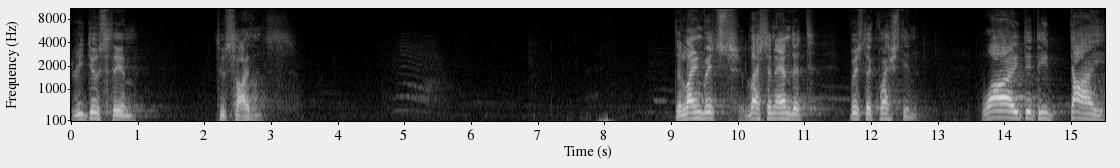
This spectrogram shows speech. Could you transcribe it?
reduced him to silence. The language lesson ended with the question why did he die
